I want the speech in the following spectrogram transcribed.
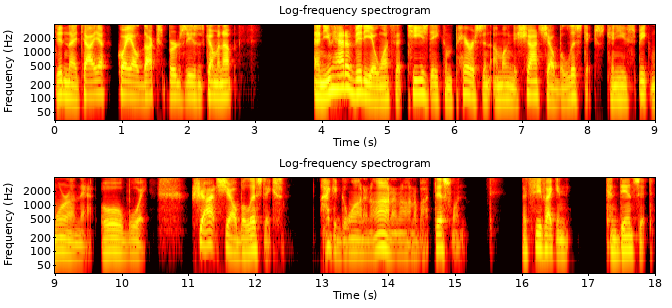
didn't I tell you? Quail, ducks, bird season's coming up. And you had a video once that teased a comparison among the shot shell ballistics. Can you speak more on that? Oh boy. Shot shell ballistics. I could go on and on and on about this one. Let's see if I can condense it.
